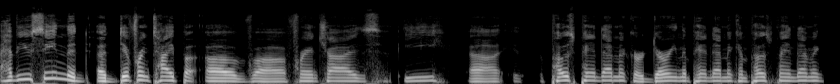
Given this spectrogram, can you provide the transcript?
have you seen the a different type of uh, franchise e uh, post pandemic or during the pandemic and post pandemic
